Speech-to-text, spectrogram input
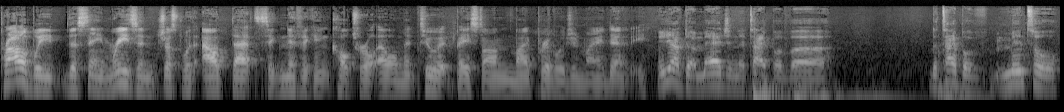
probably the same reason, just without that significant cultural element to it, based on my privilege and my identity. You have to imagine the type of uh, the type of mental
